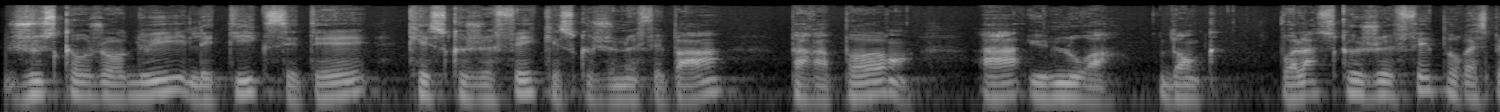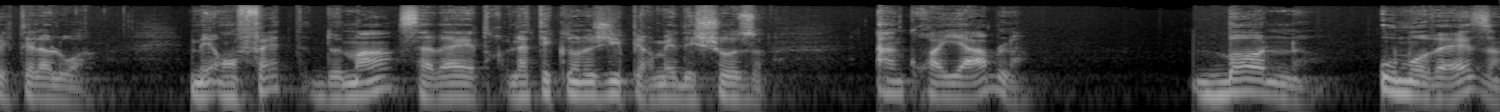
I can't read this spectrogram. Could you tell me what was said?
Jusqu'à aujourd'hui, l'éthique c'était qu'est-ce que je fais, qu'est-ce que je ne fais pas par rapport à une loi. Donc voilà ce que je fais pour respecter la loi. Mais en fait, demain, ça va être la technologie permet des choses incroyables, bonnes ou mauvaise.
